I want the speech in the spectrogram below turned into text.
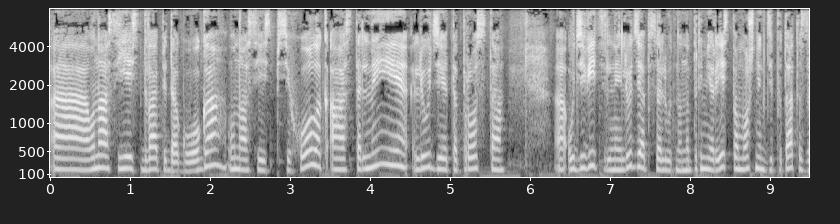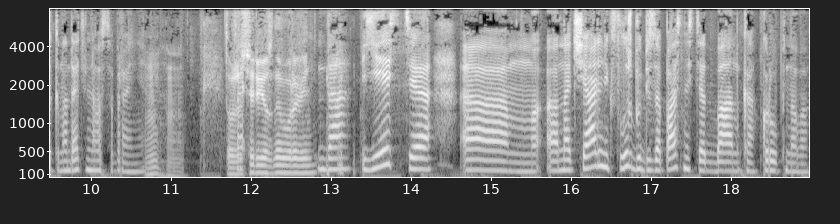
А, у нас есть два педагога, у нас есть психолог, а остальные люди это просто а, удивительные люди абсолютно. Например, есть помощник депутата законодательного собрания. Угу. Тоже а, серьезный уровень. Да. Есть э, э, начальник службы безопасности от банка крупного.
